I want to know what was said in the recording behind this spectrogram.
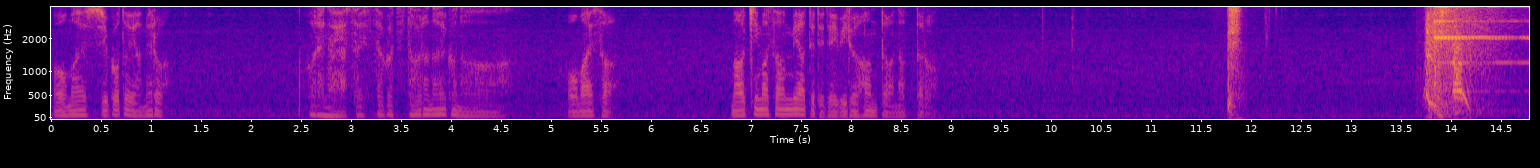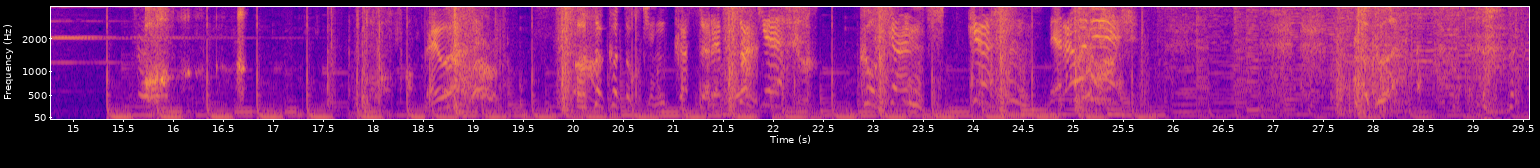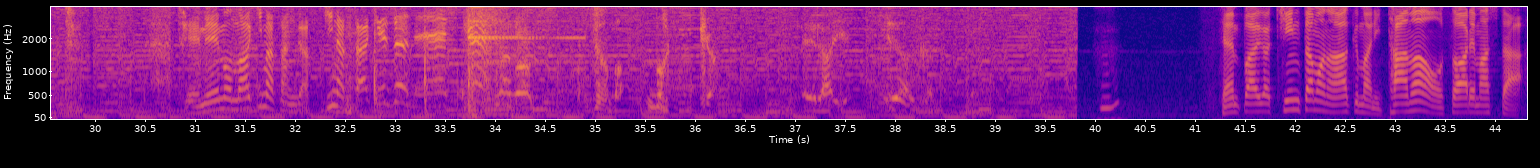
お前仕事辞めろ。俺の優しさが伝わらないかな。お前さ牧間さん目当てでデビルハンターなったろ。俺は男と喧嘩するだけ。股間しか。狙わねえ。てめえもマキマさんが好きなだけじゃねえか。邪魔ばっか狙いやが先輩が金玉の悪魔に弾を襲われました。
